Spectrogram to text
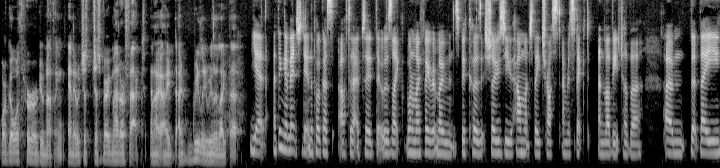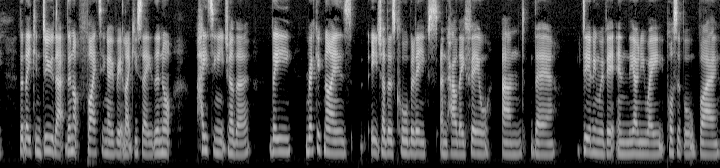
or go with her or do nothing, and it was just just very matter of fact, and I I, I really really like that. Yeah, I think I mentioned it in the podcast after that episode that was like one of my favorite moments because it shows you how much they trust and respect and love each other. Um, that they that they can do that. They're not fighting over it, like you say. They're not hating each other. They recognize each other's core beliefs and how they feel, and they're dealing with it in the only way possible by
